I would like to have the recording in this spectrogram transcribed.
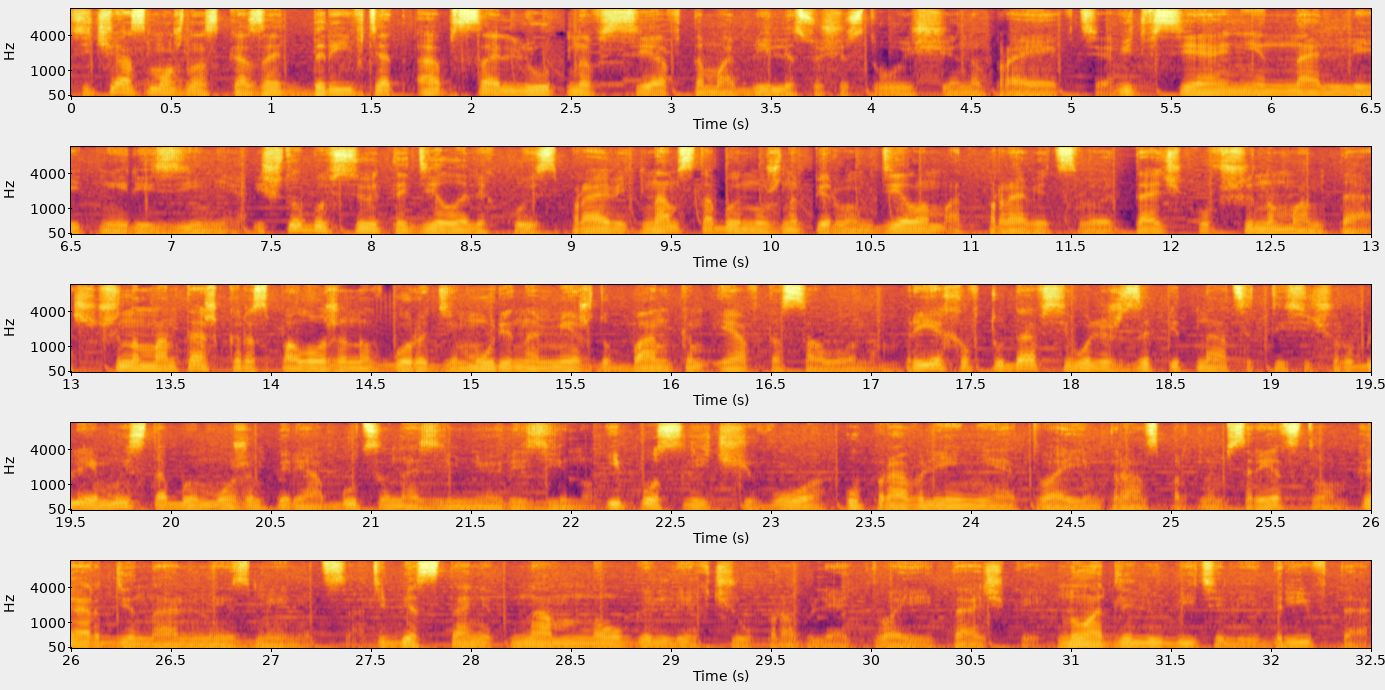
Сейчас, можно сказать, дрифтят абсолютно все автомобили, существующие на проекте, ведь все они на летней резине. И чтобы все это дело легко исправить, нам с тобой нужно первым делом отправить свою тачку в шиномонтаж. Шиномонтажка расположена в городе Мурино между банком и автосалоном. Приехав туда всего лишь за 15 тысяч рублей, мы с тобой можем переобуться на зимнюю резину. И после чего управление твоим транспортным средством кардинально изменится. Тебе станет намного легче управлять твоей тачкой. Ну а для любителей дрифта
